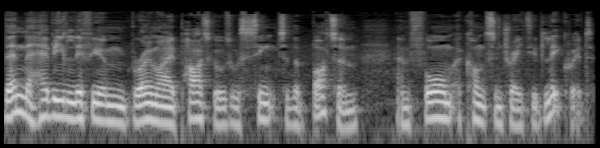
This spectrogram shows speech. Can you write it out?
Then the heavy lithium bromide particles will sink to the bottom and form a concentrated liquid.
